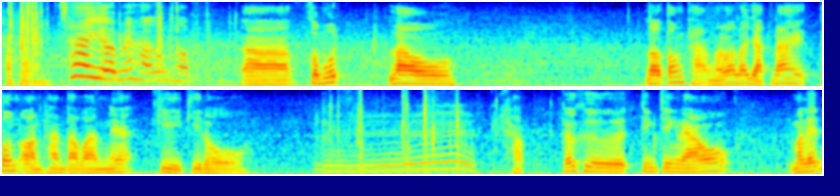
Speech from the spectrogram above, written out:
ครับผมแช่เยอะไหมคะลุงท็อปอ่าสมมุติเรา เราต้องถามกันว่าเราอยากได้ต้นอ่อนทานตะวันเนี่ยกี่กิโลอืม ครับก็คือจริงๆแล้วเมล็ด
